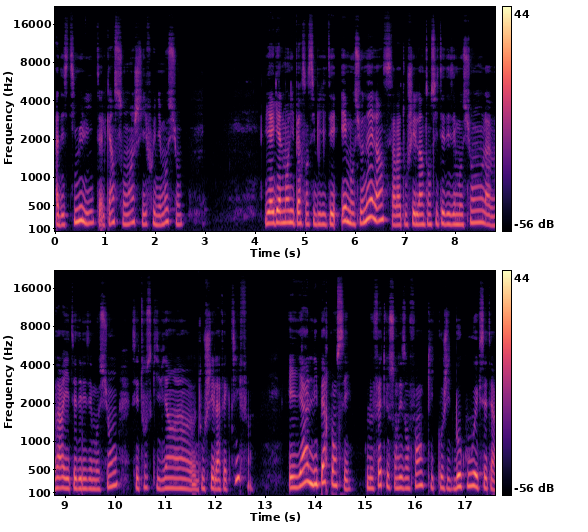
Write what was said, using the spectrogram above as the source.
à des stimuli tels qu'un son, un chiffre, une émotion. Il y a également l'hypersensibilité émotionnelle, hein, ça va toucher l'intensité des émotions, la variété des émotions, c'est tout ce qui vient euh, toucher l'affectif. Et il y a l'hyperpensée, le fait que ce sont des enfants qui cogitent beaucoup, etc.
